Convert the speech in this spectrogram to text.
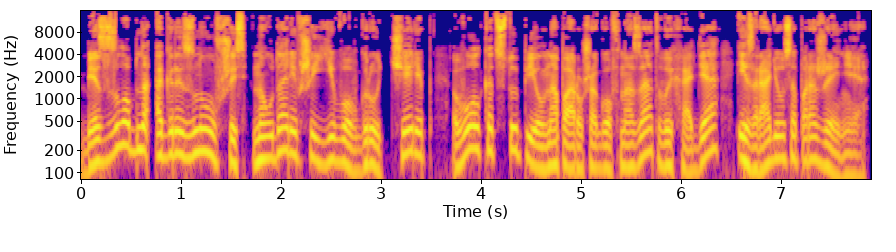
Беззлобно огрызнувшись на ударивший его в грудь череп, волк отступил на пару шагов назад, выходя из радиуса поражения.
